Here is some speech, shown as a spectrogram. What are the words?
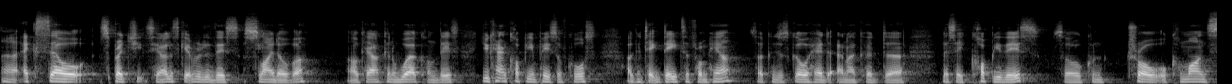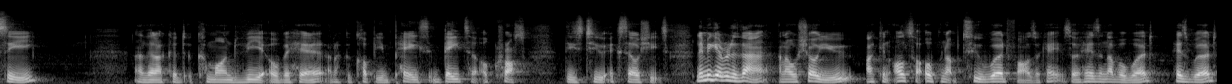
uh, Excel spreadsheets here. Let's get rid of this slide over. Okay, I can work on this. You can copy and paste, of course. I can take data from here. So I can just go ahead and I could, uh, let's say, copy this. So Control or Command C, and then I could Command V over here, and I could copy and paste data across these two Excel sheets. Let me get rid of that, and I'll show you. I can also open up two Word files, okay? So here's another Word, here's Word,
